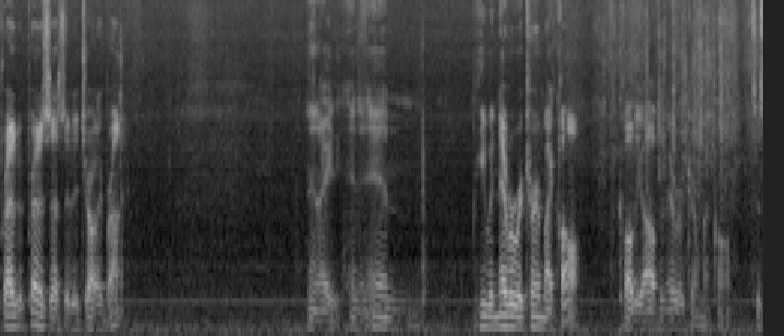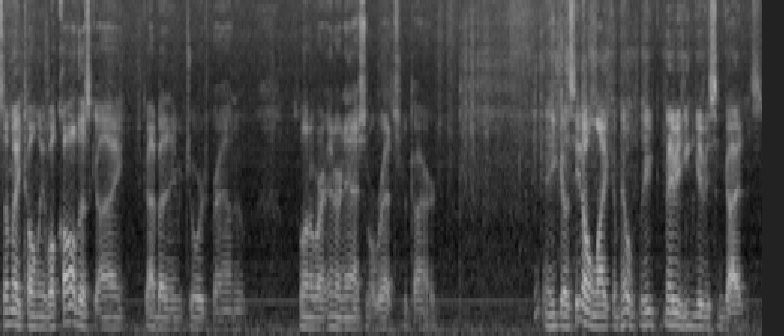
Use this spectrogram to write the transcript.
pred- predecessor to Charlie Bryan. And I and and he would never return my call. Call the office, never return my call. So somebody told me, well, call this guy, guy by the name of George Brown, who was one of our international reps, retired. And he goes, he don't like him. He'll he maybe he can give you some guidance.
